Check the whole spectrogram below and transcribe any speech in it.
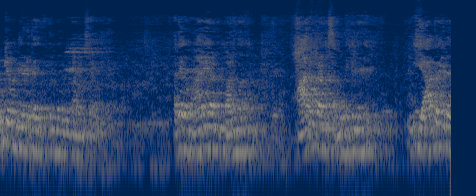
മുഖ്യമന്ത്രിയുടെ ചരിത്രത്തിൽ നമുക്ക് കാണാൻ സാധിക്കില്ല. അദ്ദേഹം ആരെയാണ് കാണുന്നത്? യാത്രയുടെ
